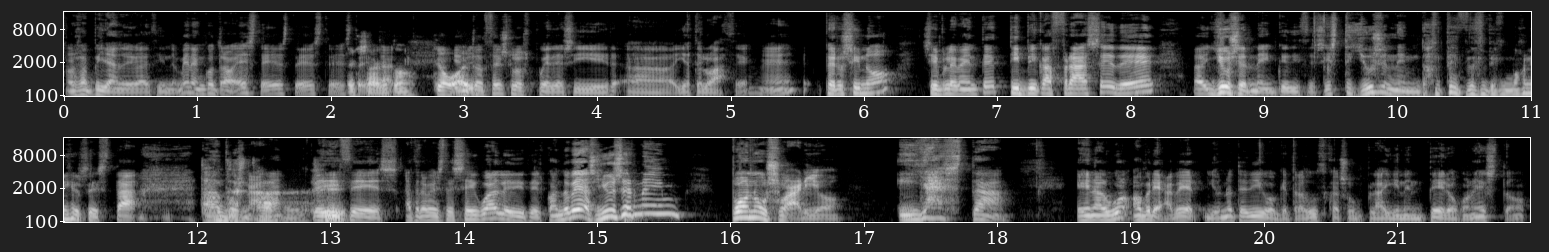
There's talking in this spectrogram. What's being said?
Los va pillando y va diciendo, mira, he encontrado este, este, este, este. Exacto, Qué guay. Entonces los puedes ir, uh, ya te lo hace. ¿eh? Pero si no, simplemente típica frase de uh, username, que dices, ¿este username dónde, demonios está? Uh, pues nada, le dices, a través de ese igual, le dices, cuando veas username, pon usuario. Y ya está. En algún... Hombre, a ver, yo no te digo que traduzcas un plugin entero con esto,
